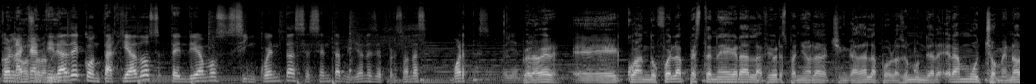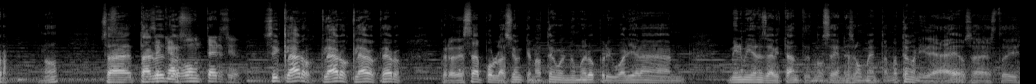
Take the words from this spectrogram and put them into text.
Con la cantidad de contagiados tendríamos 50, 60 millones de personas muertas. Pero a ver, eh, cuando fue la peste negra, la fiebre española, la chingada, la población mundial era mucho menor, ¿no? O sea, tal Se vez cargó los- un tercio. Sí, claro, claro, claro, claro. Pero de esa población que no tengo el número, pero igual ya eran mil millones de habitantes, no sé, en ese momento. No tengo ni idea, ¿eh? O sea, estoy...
